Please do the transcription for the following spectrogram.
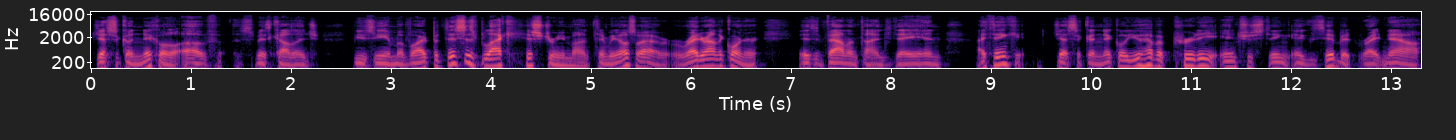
Jessica Nicoll of Smith College Museum of Art. But this is Black History Month, and we also have right around the corner is Valentine's Day. And I think, Jessica Nicoll, you have a pretty interesting exhibit right now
